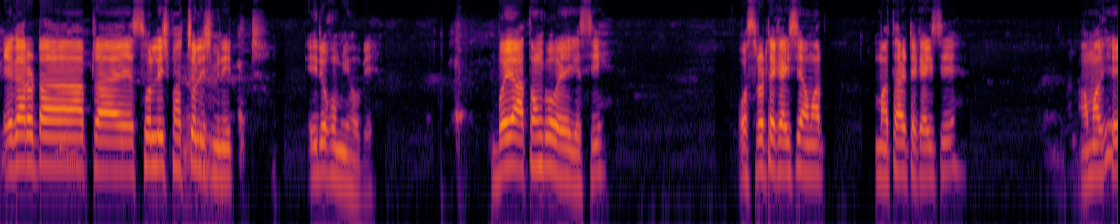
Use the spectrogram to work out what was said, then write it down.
এগারোটা প্রায় চল্লিশ পাঁচচল্লিশ মিনিট। এইরকমই হবে। বয়ে আতঙ্ক হয়ে গেছি। অস্ত্র টেকাইছে আমার মাথায় টেকাইছে আমাকে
